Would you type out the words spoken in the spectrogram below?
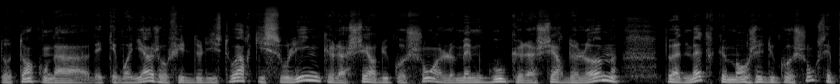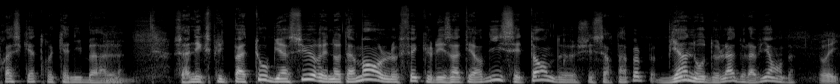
d'autant qu'on a des témoignages au fil de l'histoire qui souligne que la chair du cochon a le même goût que la chair de l'homme, peut admettre que manger du cochon, c'est presque être cannibale. Mm. Ça n'explique pas tout, bien sûr, et notamment le fait que les interdits s'étendent chez certains peuples bien au-delà de la viande. Oui.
